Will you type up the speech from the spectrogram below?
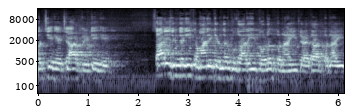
बच्चे हैं, चार बेटे हैं। सारी ज़िंदगी कमाने के अंदर गुजारी, दौलत बनाई, जायदाद बनाई।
